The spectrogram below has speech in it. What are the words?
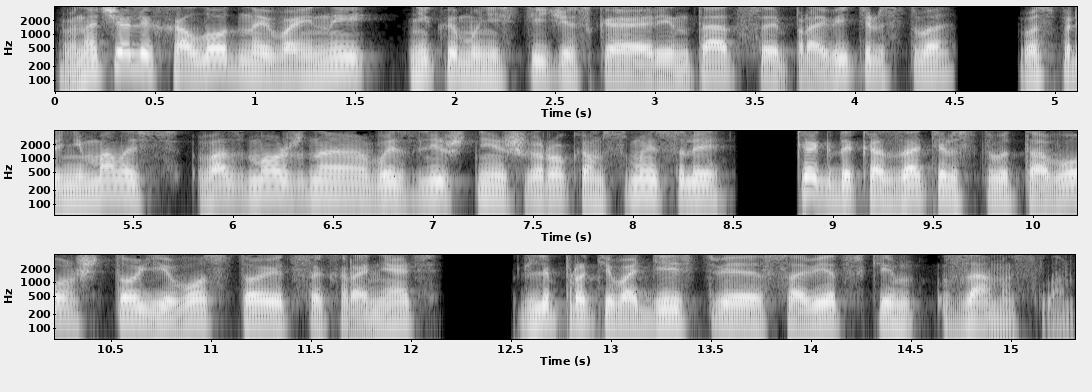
В начале холодной войны некоммунистическая ориентация правительства воспринималась, возможно, в излишне широком смысле, как доказательство того, что его стоит сохранять для противодействия советским замыслам.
